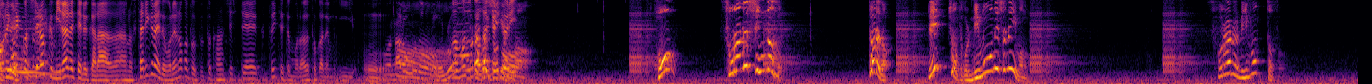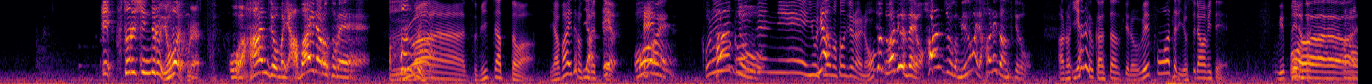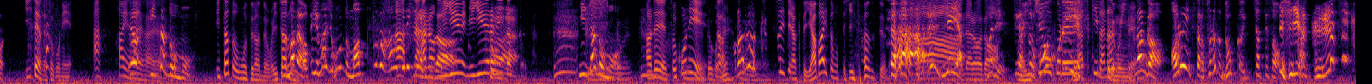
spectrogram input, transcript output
俺ね結構白く見られてるからあの2人ぐらいで俺のことずっと監視してくっついててもらうとかでもいいよ。うん。なるほど。まあもしくは誰か一人。ほソラル死んだぞ。誰だ？えちょっと待ってこれリモーネじゃね今の。ソラルリモったぞえ二人死んでる？やばいこれ。おい繁盛お前やばいだろそれ。繁盛？ちょっと見ちゃったわ。やばいだろそれって。えおい。これは完全に吉山さんじゃないの？ちょっと待ってくださいよ。繁盛が目の前で跳ねたんですけど。あの嫌な予感したんですけどウェポンあたり吉田は見て。ウェポン。あのいたよねそこに。あはいいはいはい。やいたと思う。いたと思ってなんだよいたまだいやマジ本当マップが把握できてなあの右上右上らへんいたっすよいたと思う。あれそこうんにどこね。なんかソラルはくっついてなくてやばいと思って引いたんですよね。いやいやなるほど。待って違まあうそれ一応これスキップでもいいんだよ。なんか歩いてたらそれとどっか行っちゃってさ。いや苦し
